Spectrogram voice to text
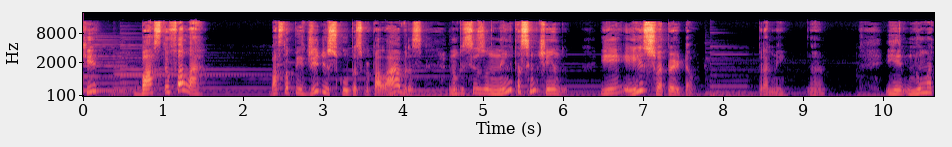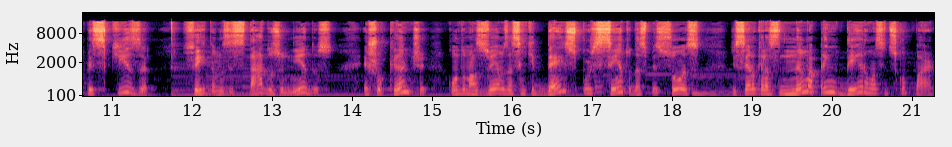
Que basta eu falar. Basta eu pedir desculpas por palavras, eu não preciso nem estar tá sentindo. E isso é perdão para mim, né? E numa pesquisa feita nos Estados Unidos, é chocante quando nós vemos assim que 10% das pessoas disseram que elas não aprenderam a se desculpar.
